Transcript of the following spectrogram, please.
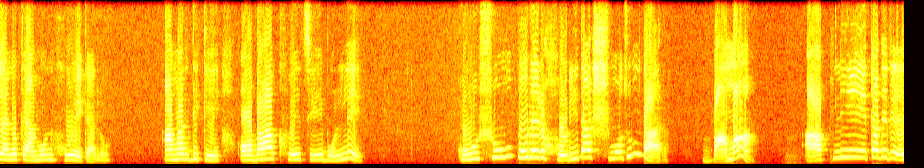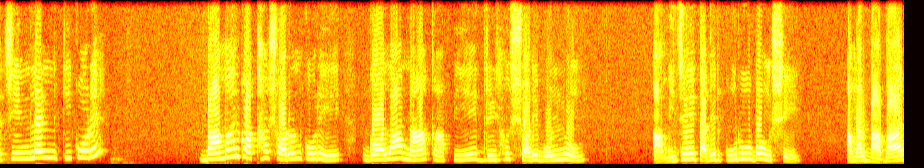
যেন কেমন হয়ে গেল। আমার দিকে অবাক হয়েছে বললে, কুসুমপুরের হরিদাস মজুমদার, বামা, আপনি তাদের চিনলেন কি করে? বামার কথা স্মরণ করে গলা না কাঁপিয়ে দৃঢ়স্বরে বললুম, আমি যে তাদের গুরু বংশে আমার বাবার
